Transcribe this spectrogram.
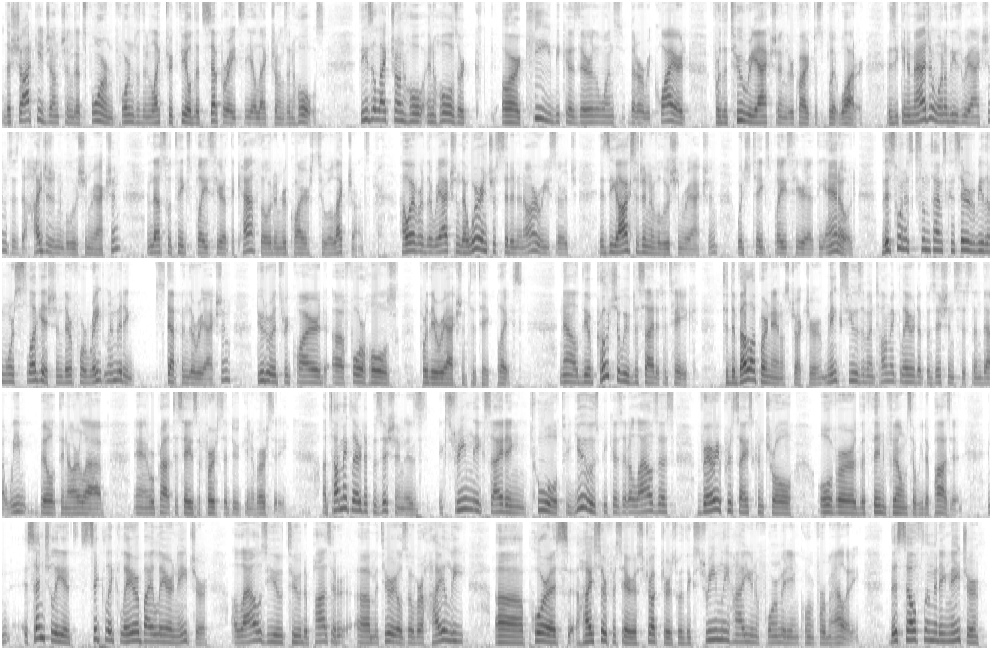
the Schottky junction that's formed forms an electric field that separates the electrons and holes. These electron hole and holes are, are key because they're the ones that are required for the two reactions required to split water. As you can imagine, one of these reactions is the hydrogen evolution reaction, and that's what takes place here at the cathode and requires two electrons. However, the reaction that we're interested in in our research is the oxygen evolution reaction, which takes place here at the anode. This one is sometimes considered to be the more sluggish and therefore rate limiting step in the reaction due to its required uh, four holes for the reaction to take place. Now, the approach that we've decided to take to develop our nanostructure makes use of an atomic layer deposition system that we built in our lab and we're proud to say is the first at Duke University. Atomic layer deposition is extremely exciting tool to use because it allows us very precise control over the thin films that we deposit. And essentially, its cyclic layer by layer nature allows you to deposit uh, materials over highly uh, porous, high surface area structures with extremely high uniformity and conformality. This self-limiting nature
